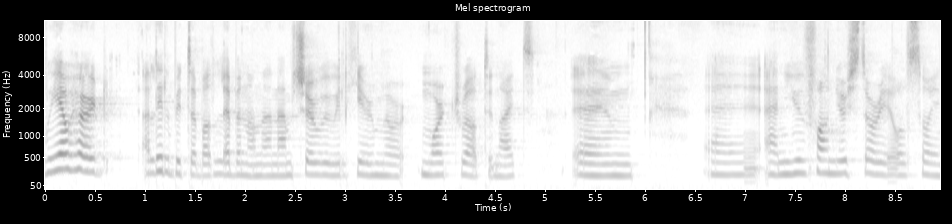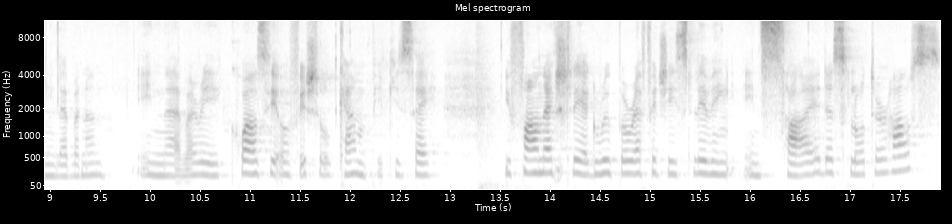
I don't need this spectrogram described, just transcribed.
we have heard a little bit about Lebanon, and I'm sure we will hear more, more throughout tonight. Um, uh, and you found your story also in Lebanon, in a very quasi-official camp, you could say. You found actually a group of refugees living inside a slaughterhouse.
